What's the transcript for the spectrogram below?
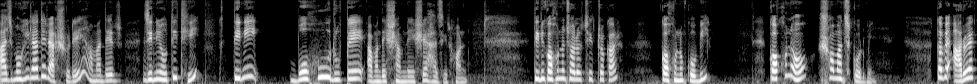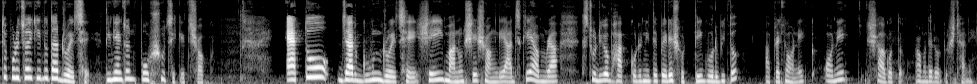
আজ মহিলাদের আসরে আমাদের যিনি অতিথি, তিনি বহু রূপে আমাদের সামনে এসে হাজির হন। তিনি কখনো চলচ্চিত্রকার, কখনো কবি, কখনো সমাজকর্মী। তবে আরও একটা পরিচয় কিন্তু তার রয়েছে, তিনি একজন পশু চিকিৎসক। এত যার গুণ রয়েছে, সেই মানুষের সঙ্গে আজকে আমরা স্টুডিও ভাগ করে নিতে পেরে সত্যিই গর্বিত। আপনাকে অনেক অনেক স্বাগত আমাদের অনুষ্ঠানে।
